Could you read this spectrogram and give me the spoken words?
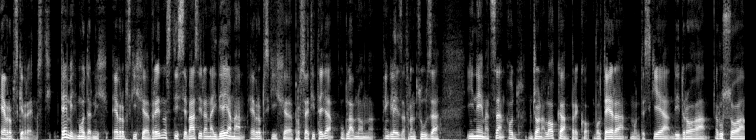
evropske vrednosti. Temelj modernih evropskih vrednosti se bazira na idejama evropskih prosvetitelja, uglavnom Engleza, Francuza, i Nemaca, od Johna Locke preko Voltera, Montesquieu, Diderota, Rousseau,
